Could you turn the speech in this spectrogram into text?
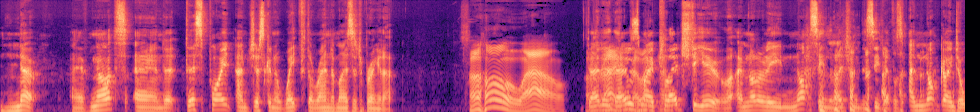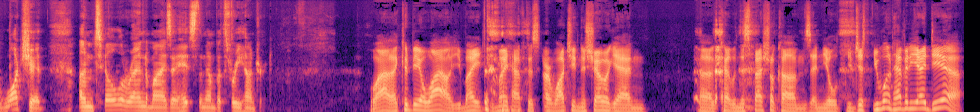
No, I have not. And at this point, I'm just going to wait for the randomizer to bring it up. Oh, wow. That is, that right, is my that. pledge to you. I'm not only not seeing the Legend of the Sea Devils, I'm not going to watch it until the randomizer hits the number 300. Wow, that could be a while. You might you might have to start watching the show again uh, when the special comes, and you'll you just you won't have any idea.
